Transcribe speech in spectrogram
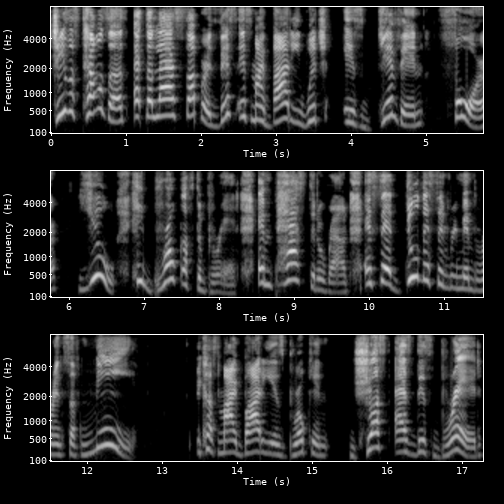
Jesus tells us at the Last Supper, This is my body which is given for you. He broke of the bread and passed it around and said, Do this in remembrance of me, because my body is broken just as this bread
